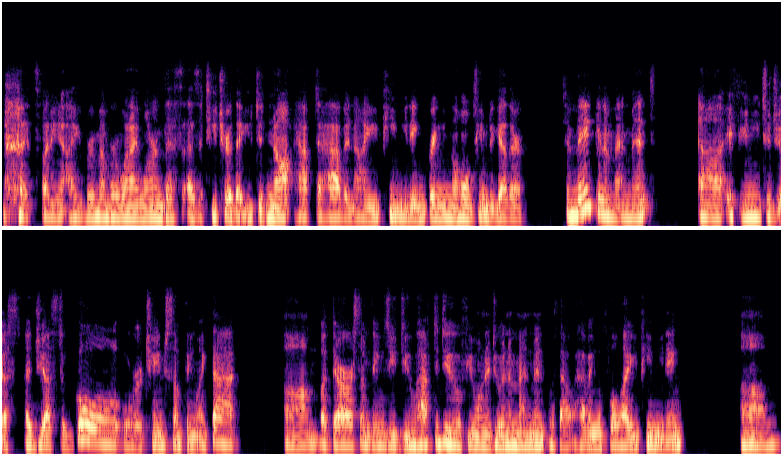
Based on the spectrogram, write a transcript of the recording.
it's funny, I remember when I learned this as a teacher that you did not have to have an IEP meeting bringing the whole team together to make an amendment. Uh, if you need to just adjust a goal or change something like that, um, but there are some things you do have to do if you want to do an amendment without having a full IEP meeting. Um,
